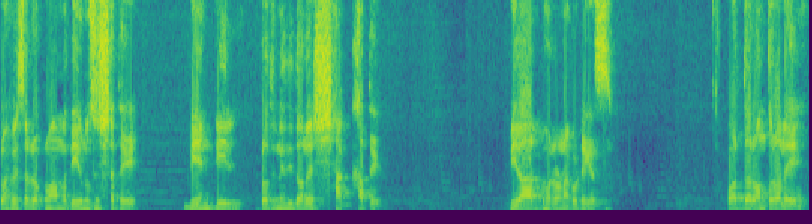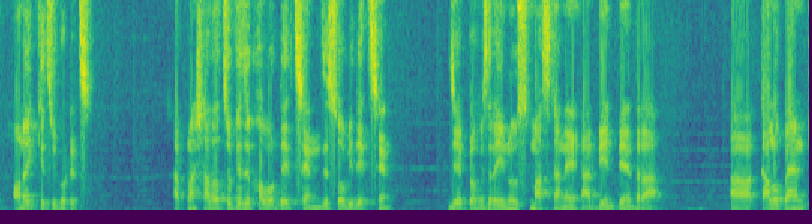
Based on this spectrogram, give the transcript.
প্রফেসর ডক্টর মোহাম্মদ ইউনুসের সাথে বিএনপির প্রতিনিধি দলের সাক্ষাতে বিরাট ঘটনা ঘটে গেছে। পর্দার অন্তরালে অনেক কিছু ঘটেছে। আপনার সাদা চোখে যে খবর দেখছেন, যে ছবি দেখছেন, যে প্রফেসর ইউনুস মাঝখানে আর বিএনপি নেতারা কালো প্যান্ট,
